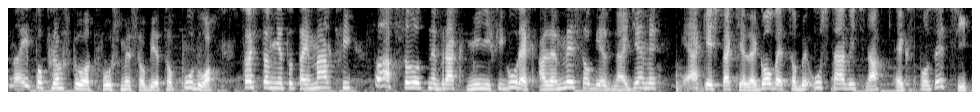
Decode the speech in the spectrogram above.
No i po prostu otwórzmy sobie to pudło. Coś, co mnie tutaj martwi, to absolutny brak minifigurek, ale my sobie znajdziemy jakieś takie legowe, co by ustawić na ekspozycji.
